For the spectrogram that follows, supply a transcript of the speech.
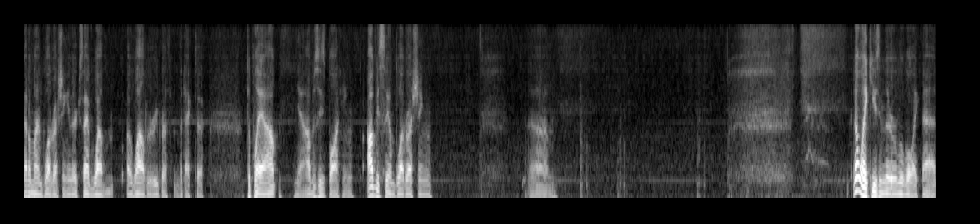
I don't mind Blood Rushing either, because I have wild, a Wild Rebirth in the deck to, to play out. Yeah, obviously he's blocking. Obviously I'm Blood Rushing. Um, I don't like using the removal like that.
